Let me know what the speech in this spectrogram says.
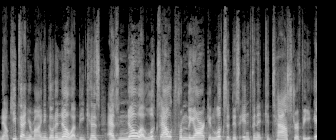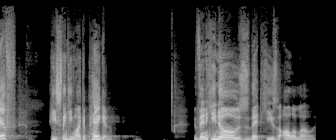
Now, keep that in your mind and go to Noah, because as Noah looks out from the ark and looks at this infinite catastrophe, if he's thinking like a pagan, then he knows that he's all alone.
